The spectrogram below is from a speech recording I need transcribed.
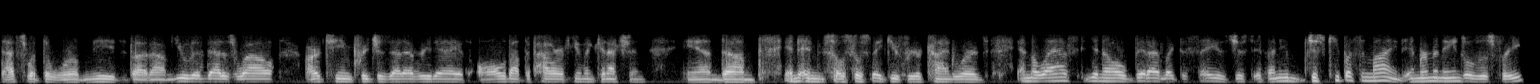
That's what the world needs. But um, you live that as well. Our team preaches that every day. It's all about the power of human connection. And um, and and so so thank you for your kind words. And the last you know bit I'd like to say is just if any just keep us in mind. Imerman Angels is free,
